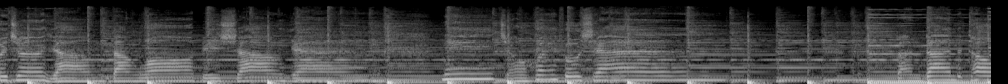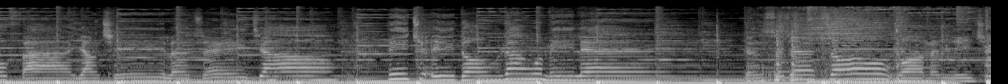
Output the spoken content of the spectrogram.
会这样？当我闭上眼，你就会浮现。短短的头发扬起了嘴角，一举一动让我迷恋。跟随节奏，我们一起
